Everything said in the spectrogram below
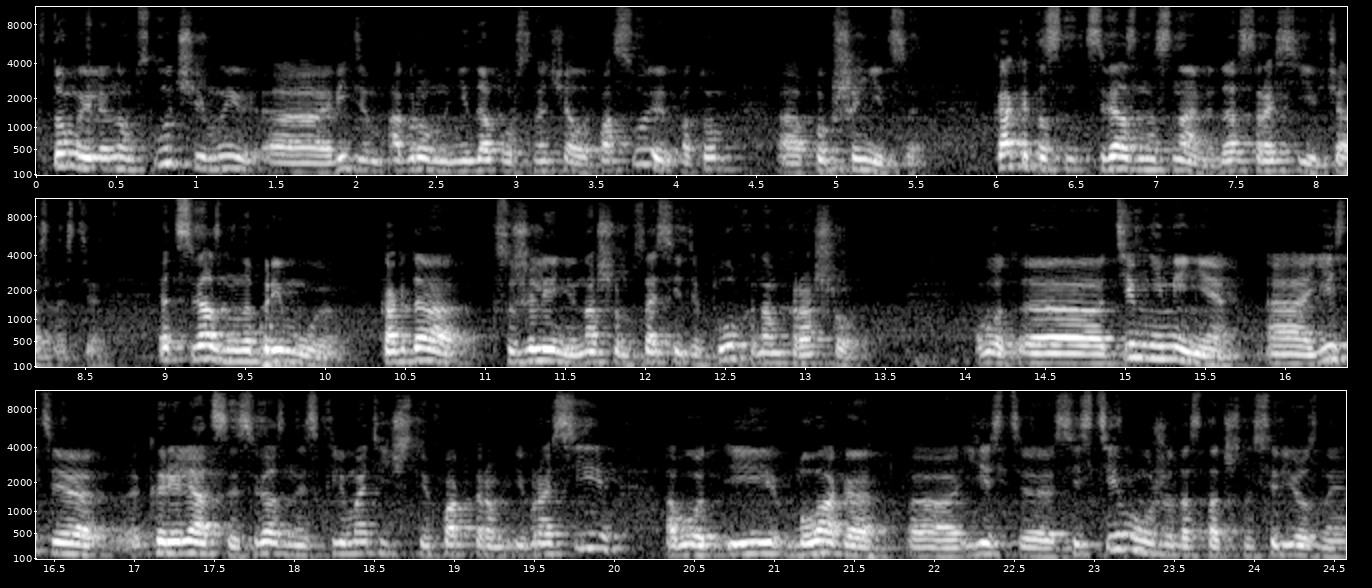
В том или ином случае мы видим огромный недобор сначала по сое, потом по пшенице. Как это связано с нами, да, с Россией в частности? Это связано напрямую. Когда, к сожалению, нашим соседям плохо, нам хорошо. Вот. Э, тем не менее, э, есть э, корреляции, связанные с климатическим фактором и в России. Вот. И благо есть системы уже достаточно серьезные,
